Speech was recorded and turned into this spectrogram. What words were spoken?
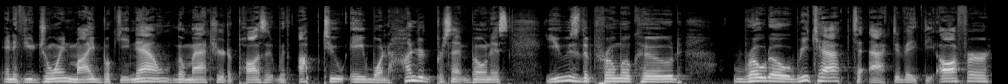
And if you join my bookie now, they'll match your deposit with up to a 100% bonus. Use the promo code Roto Recap to activate the offer.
